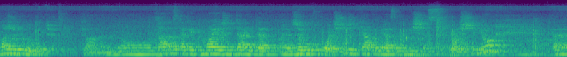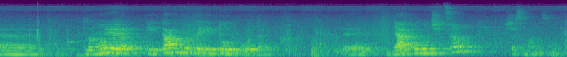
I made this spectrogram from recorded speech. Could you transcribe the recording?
може бути плани. Ну зараз, так як моє життя йде, е, живу в Польщі, життя пов'язане більше з Польщею. Е, планую і там бути, і тут бути. Як вийде, ще сама не знаю.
